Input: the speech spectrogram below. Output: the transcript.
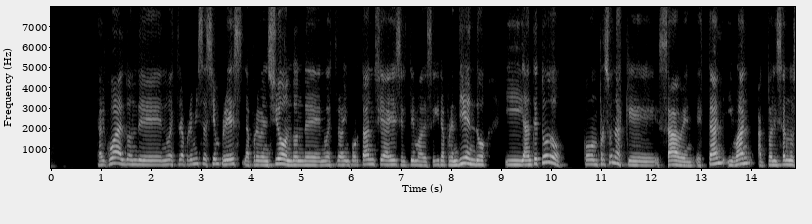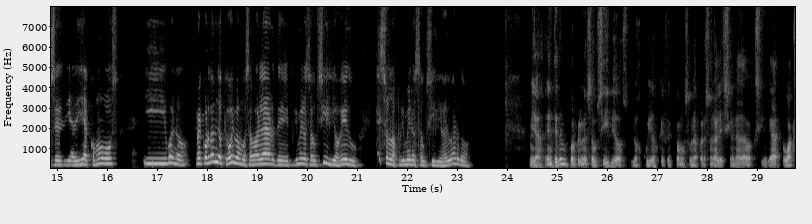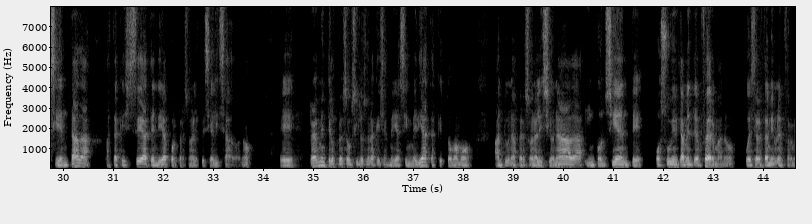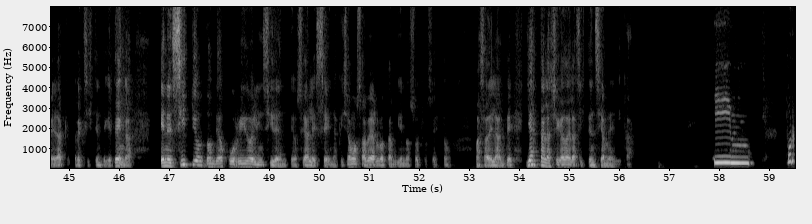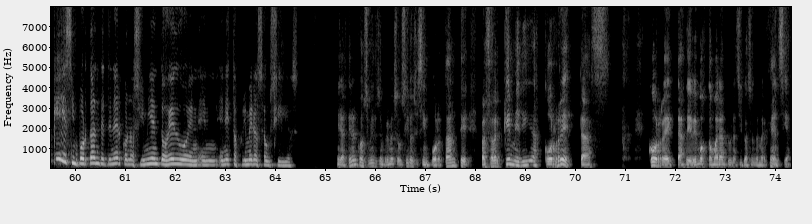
Tal cual, donde nuestra premisa siempre es la prevención, donde nuestra importancia es el tema de seguir aprendiendo y ante todo con personas que saben, están y van actualizándose día a día como vos y bueno, recordando que hoy vamos a hablar de primeros auxilios, Edu. ¿Qué son los primeros auxilios, Eduardo? Mira, entendemos por primeros auxilios los cuidados que efectuamos a una persona lesionada o accidentada hasta que sea atendida por personal especializado. ¿no? Eh, realmente los primeros auxilios son aquellas medidas inmediatas que tomamos ante una persona lesionada, inconsciente o súbitamente enferma. ¿no? Puede ser también una enfermedad preexistente que tenga en el sitio donde ha ocurrido el incidente, o sea, la escena, que ya vamos a verlo también nosotros esto más adelante, y hasta la llegada de la asistencia médica. ¿Y mm, por qué es importante tener conocimientos, Edu, en, en estos primeros auxilios? Mira, tener conocimientos en primeros auxilios es importante para saber qué medidas correctas, correctas debemos tomar ante una situación de emergencia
